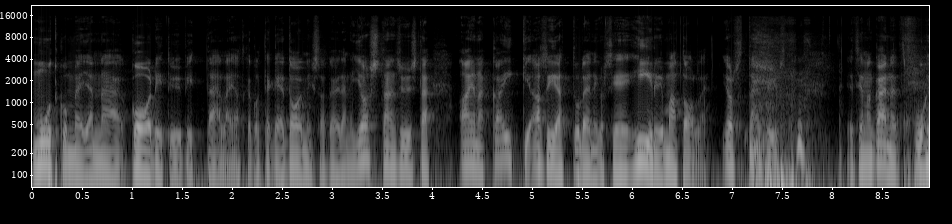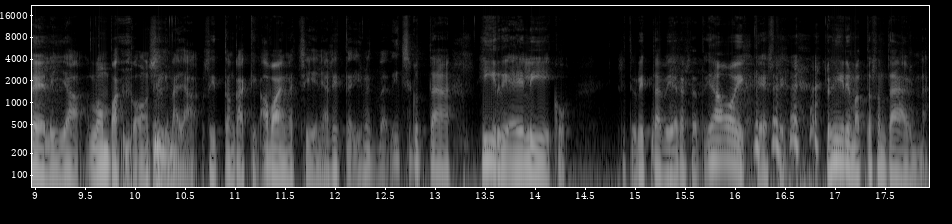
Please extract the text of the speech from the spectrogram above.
muut kuin meidän nämä koodityypit täällä, jotka kun tekee toimistotöitä, niin jostain syystä aina kaikki asiat tulee niin kuin siihen hiirimatolle, jostain syystä. Et siinä on kai että puhelin ja lompakko on siinä ja sitten on kaikki avaimet siinä ja sitten itse kun tämä hiiri ei liiku, sitten yrittää viedä sitä, että ihan oikeasti, se hiirimattos on täynnä.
